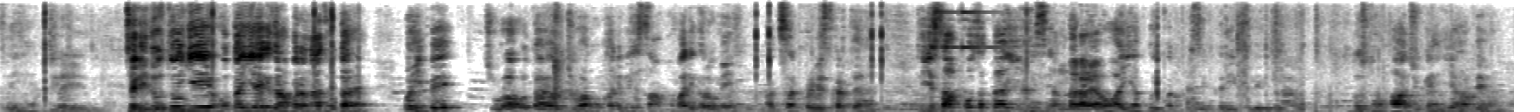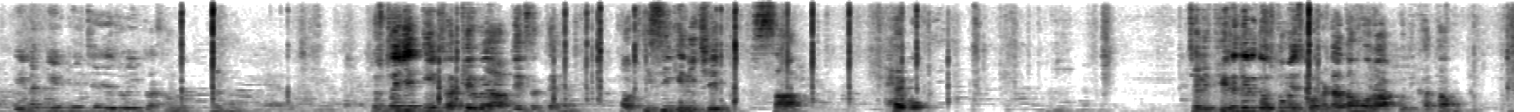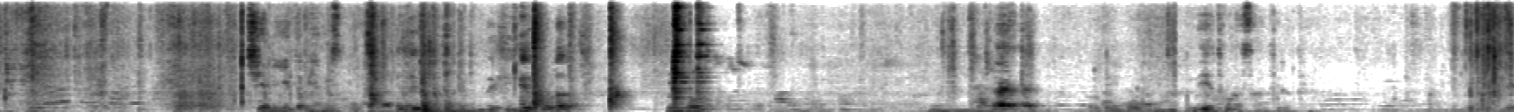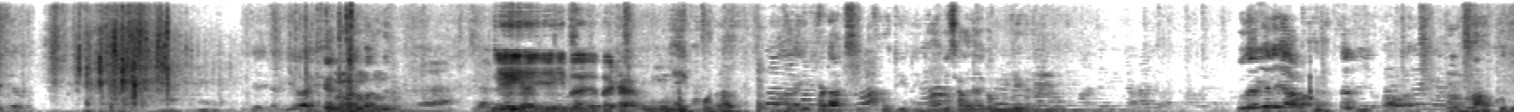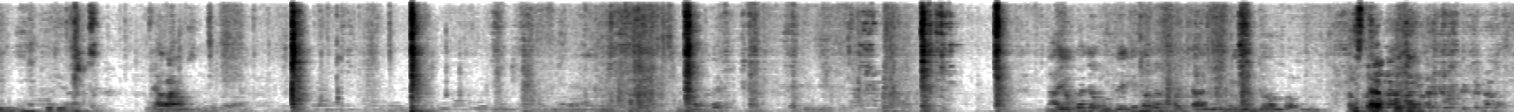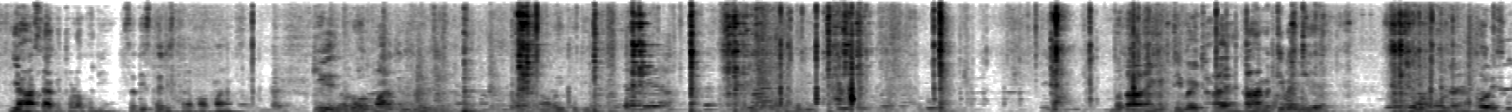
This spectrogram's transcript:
सही है चलिए दोस्तों ये होता ही है कि जहाँ पर अनाज होता है वहीं पे चूहा होता है और चूहा को खाने के लिए सांप हमारे घरों में अक्सर प्रवेश करते हैं। तो ये सांप हो सकता है यहीं से अंदर आया हो। आइए आपको एक बार फिर से करीब से लेके चलते दोस्तों आ चुके हैं यहाँ पे हम। ईट ईंट नीचे ये जो ईंट रखा हूँ। दोस्तों ये ईट रखे हुए हैं आप देख सकते हैं। और इसी के नीचे सांप है वो। चलिए धीरे धीरे दोस्तों मैं इसको हटाता हूँ और आपको दिखाता हूँ। चलिए तभी हम इसको हटाते हैं। देखिए थोड़ा है है। और कहीं बोला नहीं ये थोड़ा शांति रखें। यही है यही बैठा है। नहीं खोदना। वहाँ लगी फटाक से खोद ही नहीं आगे चला जाएगा मिलेगा नहीं। उधर के ले है? सर जी पावर हाँ खुद ही यहीं खोदिए आराम से आराम से इस तरफ़ खोदिए यहाँ से आके थोड़ा खोदिए सतीश सर इस तरफ़ आप आए। बहुत मार के नहीं हाँ वही खोदिए। बता रहे हैं मिट्टी बैठाए हैं। कहाँ मिट्टी बैठी है? झूठ बोल रहे हैं और इसको।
